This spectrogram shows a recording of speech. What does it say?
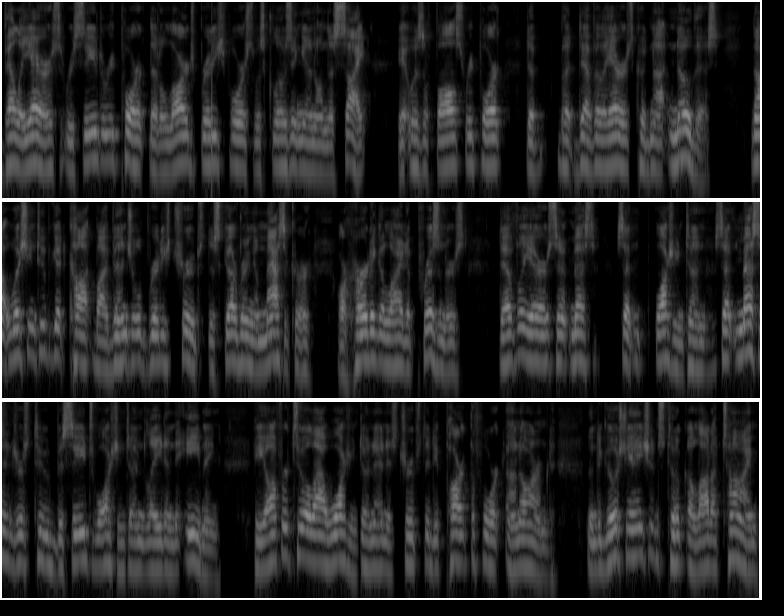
Villiers received a report that a large British force was closing in on the site. It was a false report, but de Villiers could not know this. Not wishing to get caught by vengeful British troops discovering a massacre or hurting a line of prisoners, de Villiers sent, mes- sent Washington sent messengers to besiege Washington late in the evening. He offered to allow Washington and his troops to depart the fort unarmed. The negotiations took a lot of time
